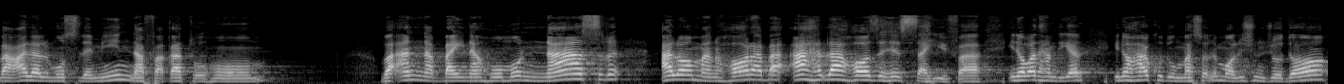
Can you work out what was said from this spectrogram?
و علل مسلمین نفقتهم. و ان بینهم النصر الا من هارب اهل هذه صحیفه اینا بعد هم دیگر اینا هر کدوم مسائل مالیشون جدا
